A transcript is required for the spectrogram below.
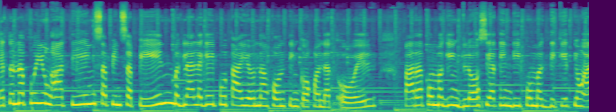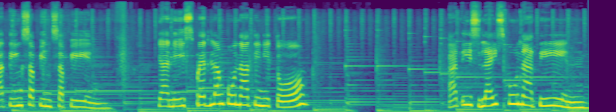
Ito na po yung ating sapin-sapin. Maglalagay po tayo ng konting coconut oil para po maging glossy at hindi po magdikit yung ating sapin-sapin. Yan, i-spread lang po natin ito. At i-slice po natin.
